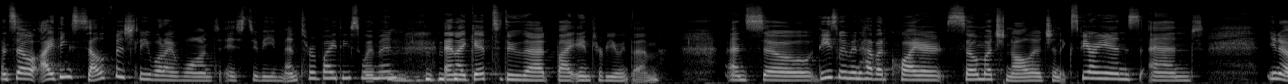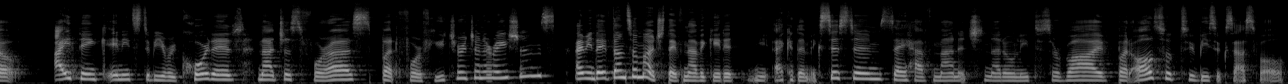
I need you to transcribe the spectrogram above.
and so i think selfishly what i want is to be mentored by these women and i get to do that by interviewing them and so these women have acquired so much knowledge and experience and you know I think it needs to be recorded, not just for us, but for future generations. I mean, they've done so much. They've navigated academic systems, they have managed not only to survive, but also to be successful.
